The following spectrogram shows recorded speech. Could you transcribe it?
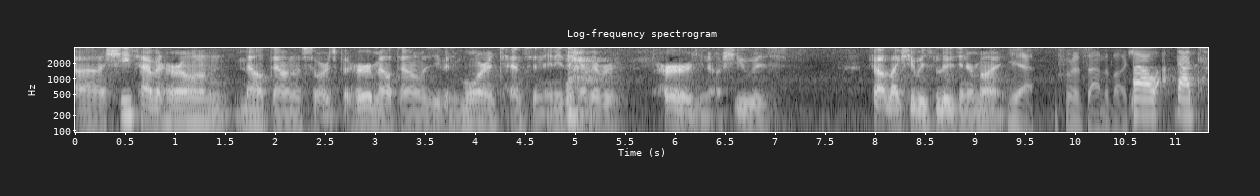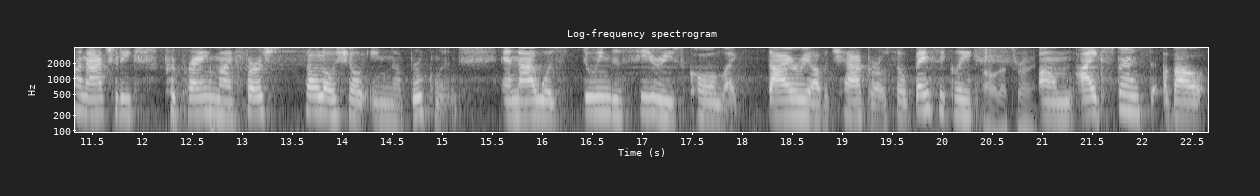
uh, she's having her own meltdown of sorts, but her meltdown was even more intense than anything I've ever heard. You know, she was felt like she was losing her mind. Yeah, that's what it sounded like. Well, that time I actually preparing my first solo show in uh, Brooklyn, and I was doing this series called like Diary of a Chat Girl. So basically, Oh, that's right. um, I experienced about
